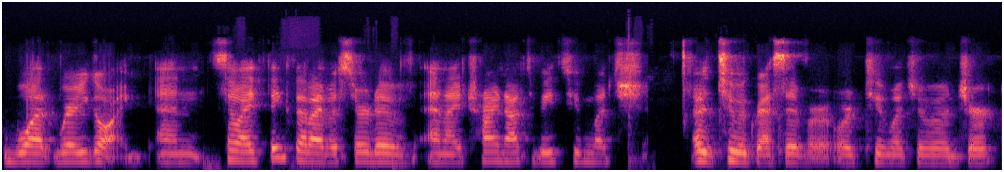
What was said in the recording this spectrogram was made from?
what where are you going and so i think that i'm assertive and i try not to be too much or too aggressive or, or too much of a jerk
